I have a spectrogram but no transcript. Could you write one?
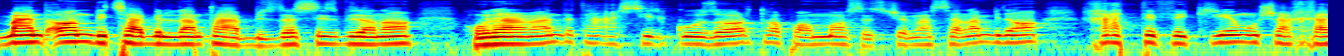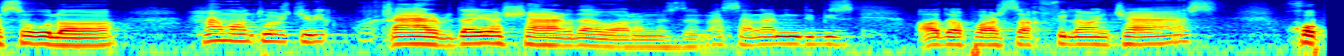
من آن بیچاره بلدم تبریز داشتیز بیدانا هنرمند تحصیل گذار تا پا ماست چه مثلا بیدانا خط فکری مشخص اولا همانطور که غربده یا شرقده وارمزده مثلا این بیز آدا پارساق filan kəs خب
